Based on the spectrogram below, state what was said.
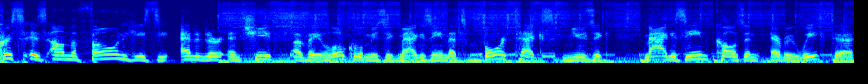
Chris is on the phone. He's the editor in chief of a local music magazine that's Vortex Music Magazine. Calls in every week to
